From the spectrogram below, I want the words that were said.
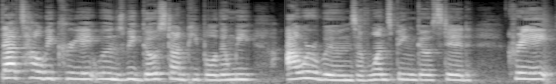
That's how we create wounds. We ghost on people then we our wounds of once being ghosted create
